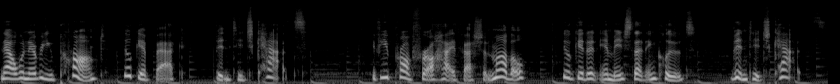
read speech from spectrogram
Now, whenever you prompt, you'll get back vintage cats. If you prompt for a high fashion model, you'll get an image that includes vintage cats.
